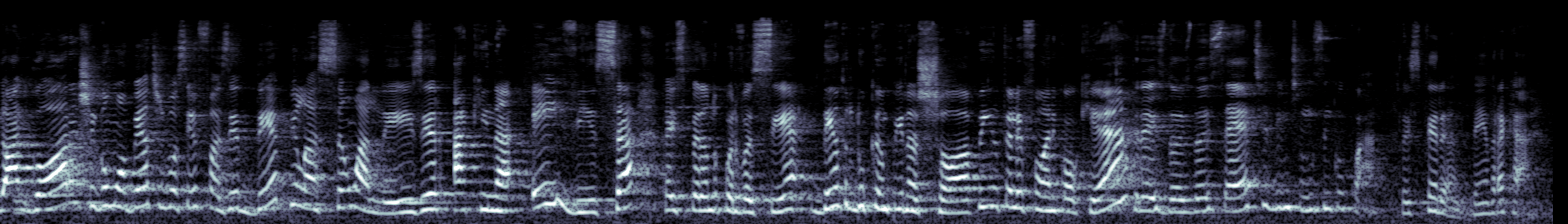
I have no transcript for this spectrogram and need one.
Agora chegou o momento de você fazer depilação a laser aqui na Eivissa. Tá esperando por você dentro do Campinas Shopping. O telefone qual que é? 3227 2154. Tô esperando. Venha pra cá.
